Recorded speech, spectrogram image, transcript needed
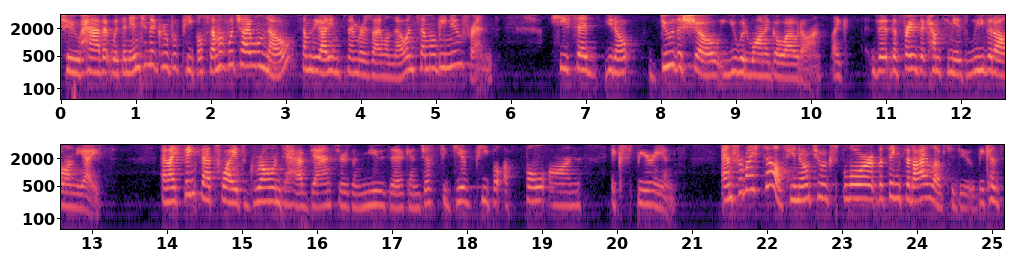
to have it with an intimate group of people, some of which I will know, some of the audience members I will know, and some will be new friends. He said, you know, do the show you would want to go out on. Like the, the phrase that comes to me is leave it all on the ice. And I think that's why it's grown to have dancers and music and just to give people a full on experience. And for myself, you know, to explore the things that I love to do because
